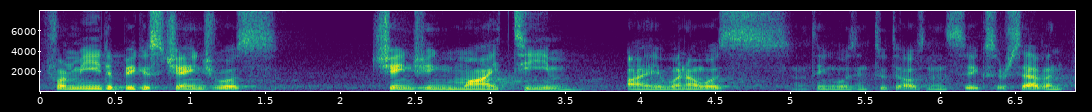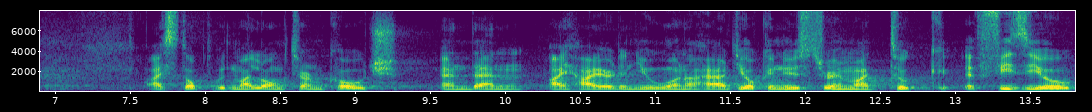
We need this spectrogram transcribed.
For me, the biggest change was changing my team. I, when I was, I think it was in 2006 or 7, I stopped with my long-term coach and then I hired a new one. I hired Joakim Nyström. I took a physio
